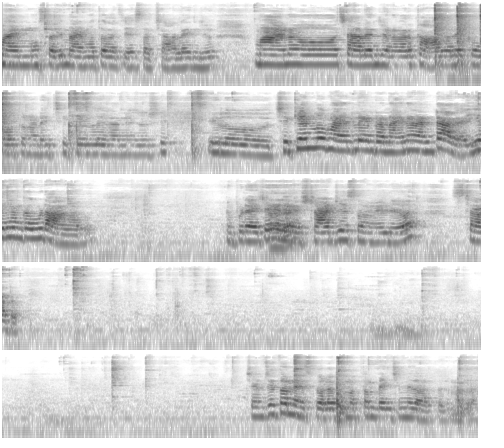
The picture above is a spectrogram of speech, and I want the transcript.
మా అమ్మ వస్తుంది మా అమ్మతో చేస్తారు ఛాలెంజ్ మా ఆయన ఛాలెంజ్ అనే వరకు ఆగలేకపోతున్నాడు ఈ చికెన్లు ఇవన్నీ చూసి. వీళ్ళు చికెన్లు మా ఇంట్లో ఏంటన్నా అయినా అంటే అది అయ్యేదాకా కూడా ఆగరు. ఇప్పుడైతే స్టార్ట్ చేస్తాం వీడియో. స్టార్ట్. చెంచాతో వేసుకోవాలి మొత్తం బెంచ్ మీద ఆడుతుంది మళ్ళీ.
